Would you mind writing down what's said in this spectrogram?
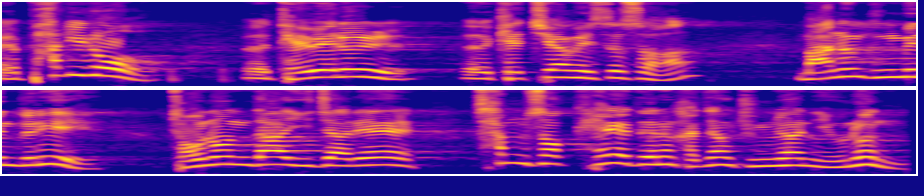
8.15 대회를 개최함에 있어서 많은 국민들이 전원 다 이 자리에 참석해야 되는 가장 중요한 이유는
